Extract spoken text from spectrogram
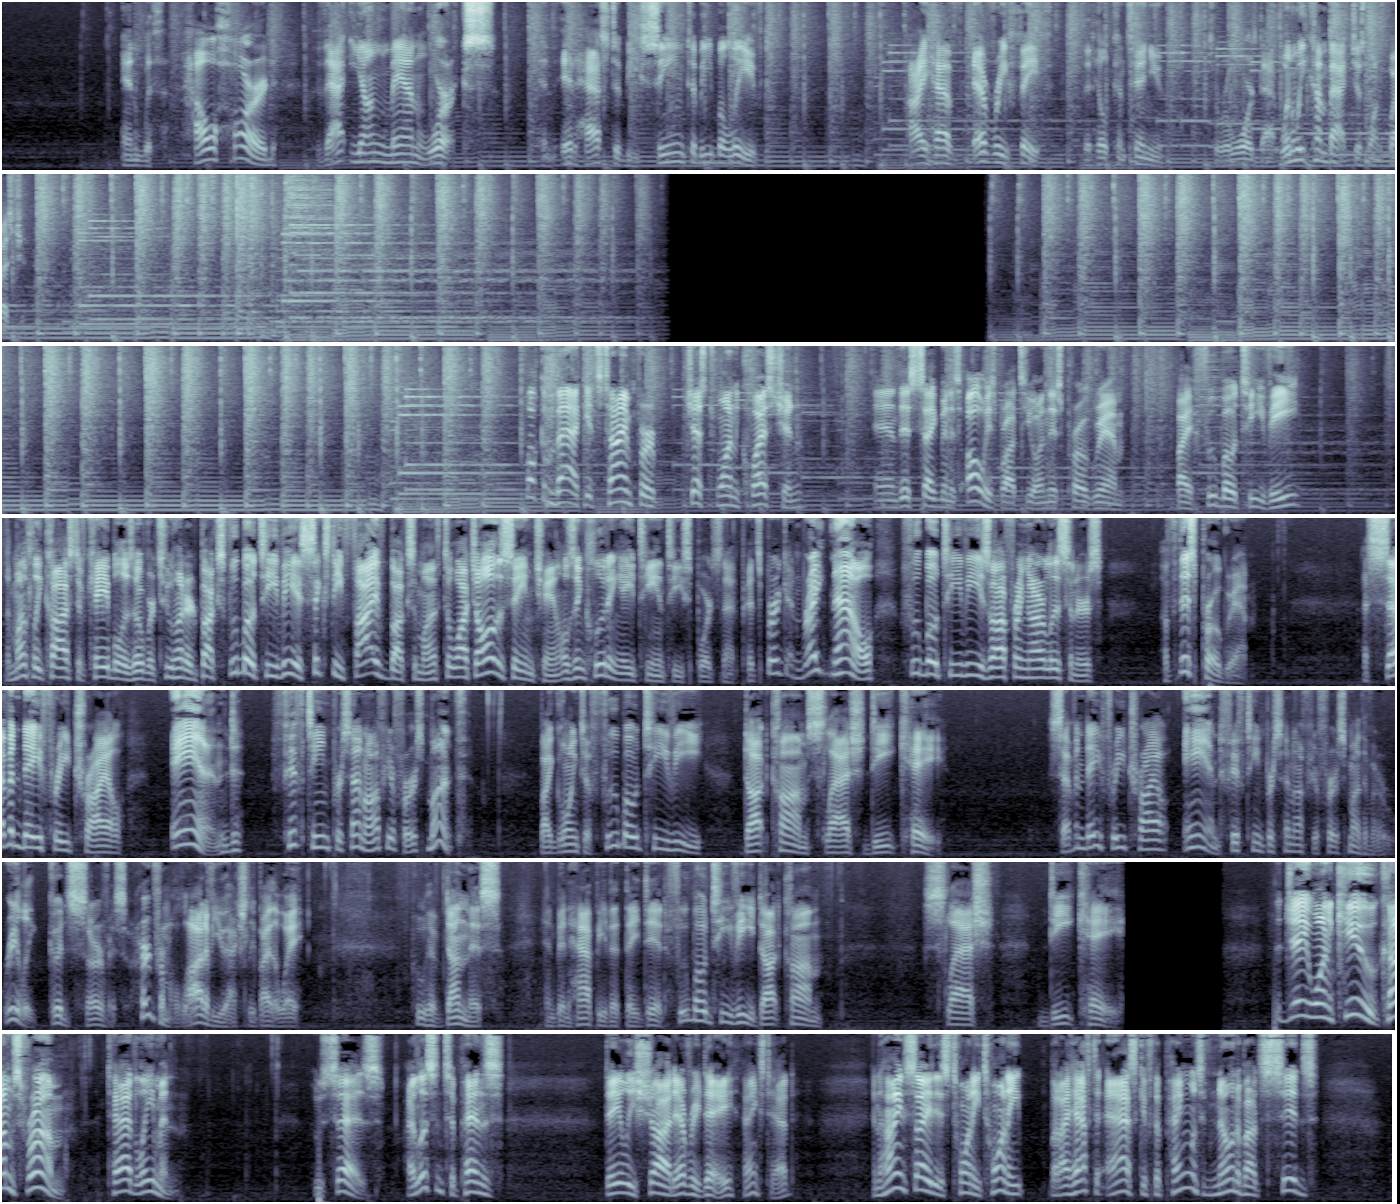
And with how hard that young man works, and it has to be seen to be believed, I have every faith that he'll continue to reward that. When we come back, just one question. Welcome back. It's time for just one question. And this segment is always brought to you on this program by Fubo TV. The monthly cost of cable is over 200 bucks. Fubo TV is 65 bucks a month to watch all the same channels including AT&T Sportsnet Pittsburgh. And right now, Fubo TV is offering our listeners of this program a 7-day free trial and 15% off your first month by going to fubotv.com slash DK. Seven day free trial and 15% off your first month of a really good service. Heard from a lot of you, actually, by the way, who have done this and been happy that they did. FuboTV.com slash DK. The J1Q comes from Tad Lehman, who says, I listen to Penn's daily shot every day. Thanks, Tad. And hindsight is 2020, but I have to ask if the Penguins have known about Sid's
